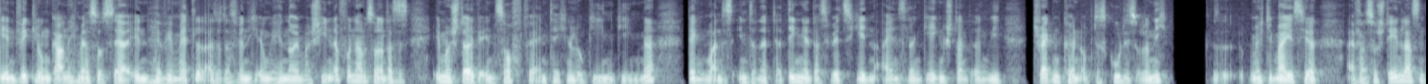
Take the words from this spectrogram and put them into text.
die Entwicklung gar nicht mehr so sehr in Heavy Metal, also dass wir nicht irgendwie neue Maschinen erfunden haben, sondern dass es immer stärker in Software, in Technologien ging. Ne? Denken wir an das Internet der Dinge, dass wir jetzt jeden einzelnen Gegenstand irgendwie tracken können, ob das gut ist oder nicht möchte ich mal jetzt hier einfach so stehen lassen.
